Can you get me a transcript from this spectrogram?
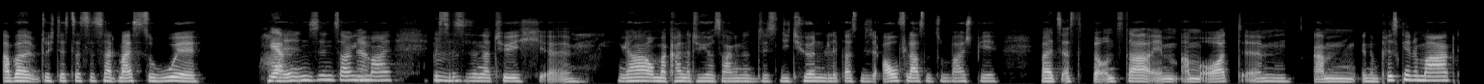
Aber durch das, dass es halt meist so hohe Hallen ja. sind, sage ich ja. mal, ist mhm. es natürlich, äh, ja, und man kann natürlich auch sagen, dass die Türen etwas auflassen zum Beispiel, weil es erst bei uns da im, am Ort, ähm, am, in einem Christkindlmarkt,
